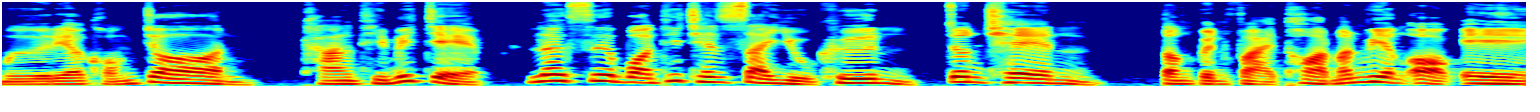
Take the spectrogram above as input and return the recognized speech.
มือเรียวของจอนข้างที่ไม่เจ็บเลิกเสื้อบอลที่เชนใส่อยู่ขึ้น จนเชน ต้องเป็นฝ่ายถอดมันเวียงออกเอง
